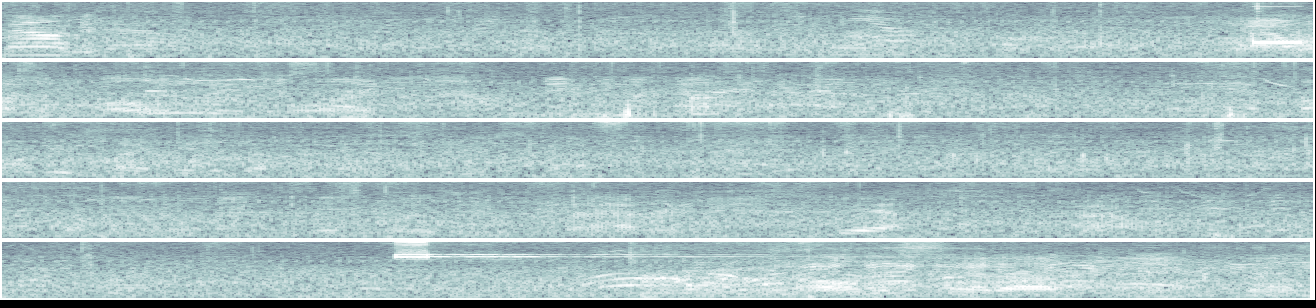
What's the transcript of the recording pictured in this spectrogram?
Found it. All the setup and then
